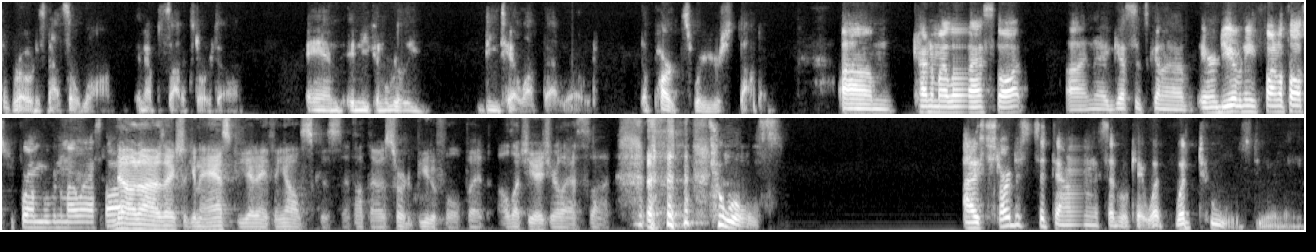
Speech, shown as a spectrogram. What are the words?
The road is not so long in episodic storytelling. And and you can really detail up that road, the parts where you're stopping. Um, kind of my last thought, uh, and I guess it's gonna. Aaron, do you have any final thoughts before I'm moving to my last thought? No, no, I was actually going to ask if you had anything else because I thought that was sort of beautiful, but I'll let you hit your last thought. Tools. I started to sit down and I said, okay, what what tools do you need?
